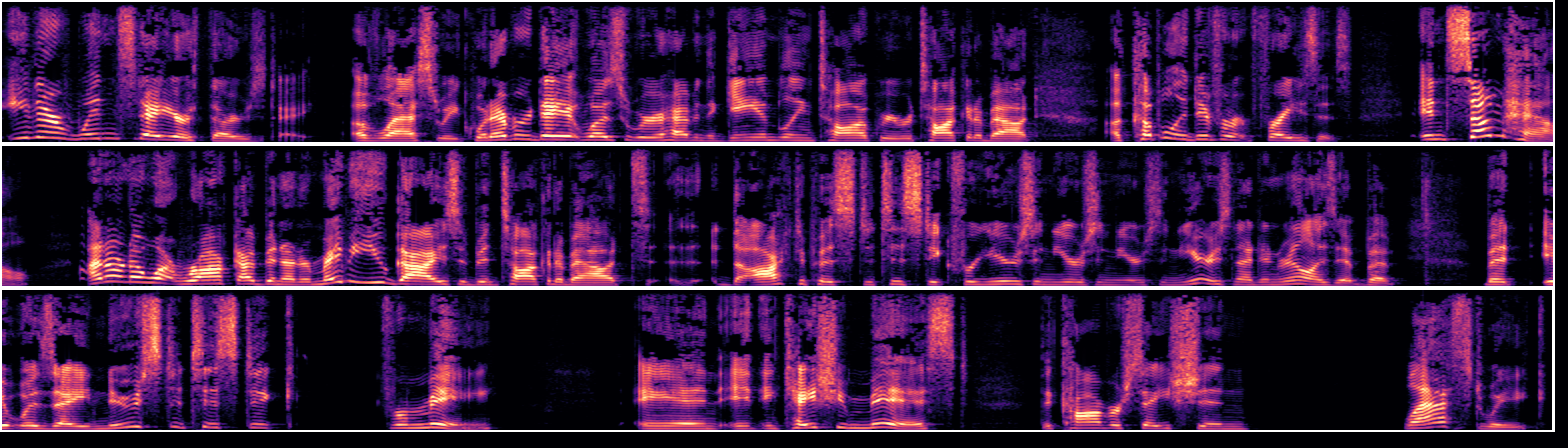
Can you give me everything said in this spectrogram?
either Wednesday or Thursday of last week. Whatever day it was, we were having the gambling talk. We were talking about a couple of different phrases. And somehow, I don't know what rock I've been under. Maybe you guys have been talking about the octopus statistic for years and years and years and years, and I didn't realize it. But but it was a new statistic for me. And in, in case you missed the conversation last week,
